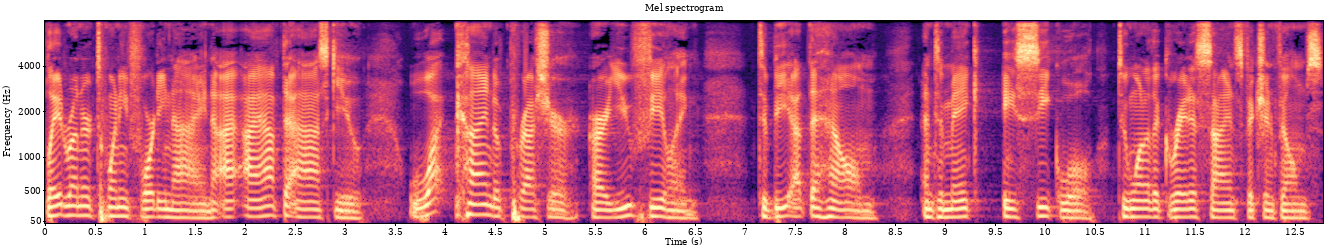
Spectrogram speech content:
Blade Runner 2049. I, I have to ask you, what kind of pressure are you feeling to be at the helm and to make a sequel to one of the greatest science fiction films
